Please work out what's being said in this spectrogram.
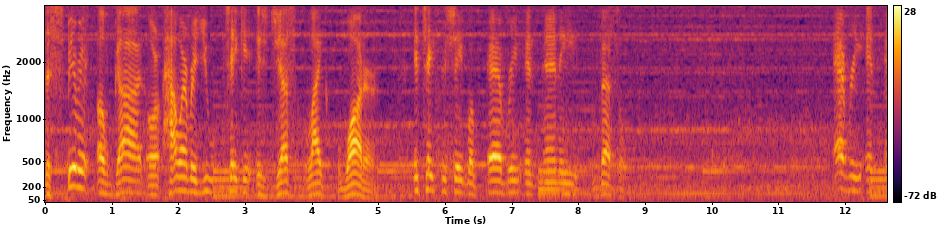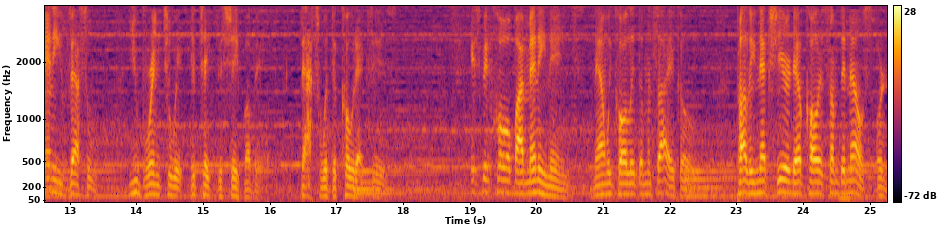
the spirit of God, or however you take it, is just like water. It takes the shape of every and any vessel. every and any vessel you bring to it, it takes the shape of it. That's what the Codex is. It's been called by many names. Now we call it the Messiah Code. Probably next year they'll call it something else, or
